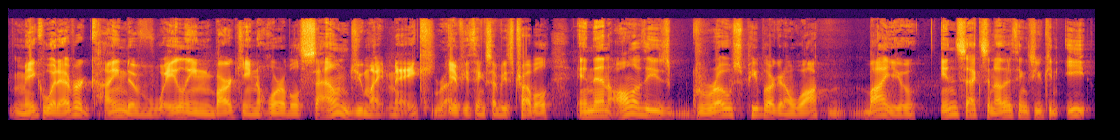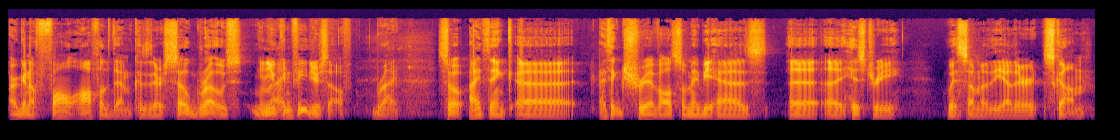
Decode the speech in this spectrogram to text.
make whatever kind of wailing, barking, horrible sound you might make if you think somebody's trouble, and then all of these gross people are going to walk by you. Insects and other things you can eat are going to fall off of them because they're so gross, and you can feed yourself. Right. So I think uh, I think Shriv also maybe has a, a history with some of the other scum.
